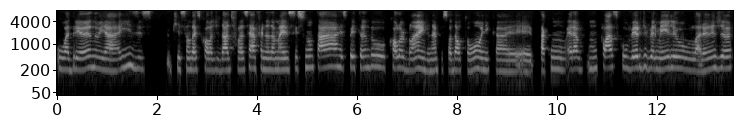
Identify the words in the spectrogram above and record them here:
o Adriano e a Isis, que são da escola de dados, falaram assim: ah, Fernanda, mas isso não está respeitando colorblind, né? Pessoa daltônica, é, tá com. Era um clássico verde, vermelho, laranja,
